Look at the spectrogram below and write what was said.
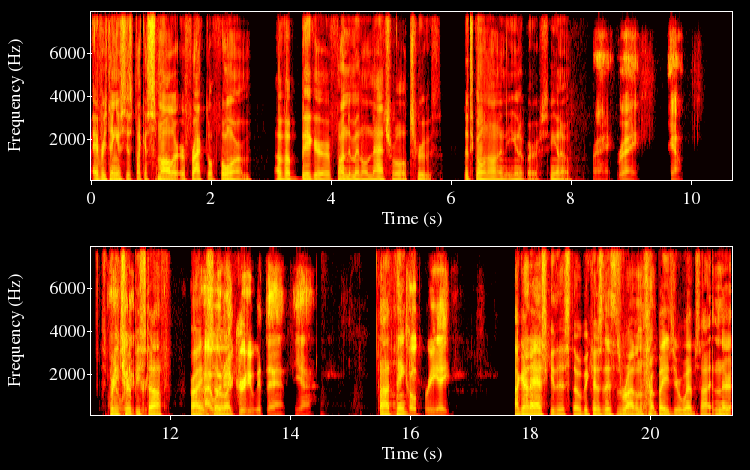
everything is just like a smaller or fractal form of a bigger fundamental natural truth that's going on in the universe, you know. Right, right. Yeah. It's pretty trippy stuff, right? I so would like agree with that. Yeah. I think Co-create. I got to ask you this though, because this is right on the front page of your website, and there,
